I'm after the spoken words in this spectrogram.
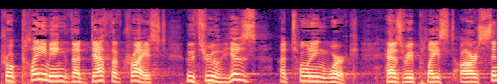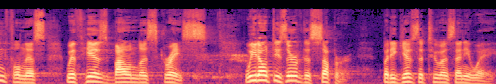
proclaiming the death of Christ, who through his atoning work has replaced our sinfulness with his boundless grace. We don't deserve this supper, but he gives it to us anyway.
